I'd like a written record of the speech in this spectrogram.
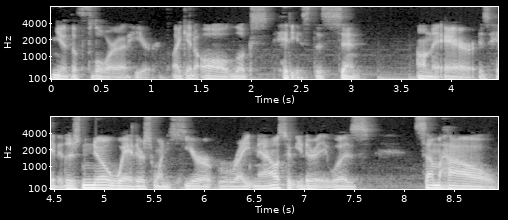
you know the flora here like it all looks hideous the scent on the air is hidden. There's no way there's one here right now. So either it was somehow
